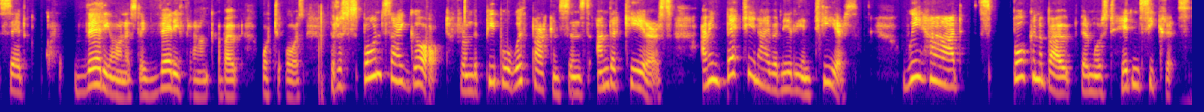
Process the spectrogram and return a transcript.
said very honestly, very frank about what it was. The response I got from the people with Parkinson's and their carers, I mean, Betty and I were nearly in tears. We had spoken about their most hidden secrets,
